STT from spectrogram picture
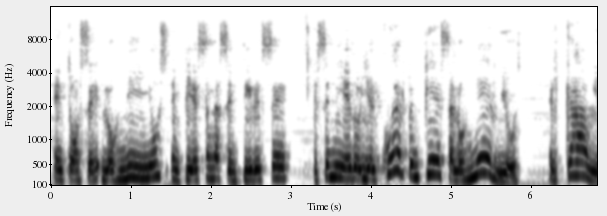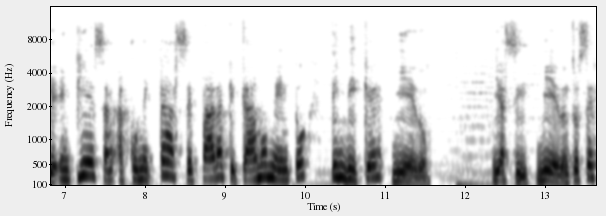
Entonces los niños empiezan a sentir ese, ese miedo y el cuerpo empieza, los nervios, el cable empiezan a conectarse para que cada momento te indique miedo y así, miedo. Entonces,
